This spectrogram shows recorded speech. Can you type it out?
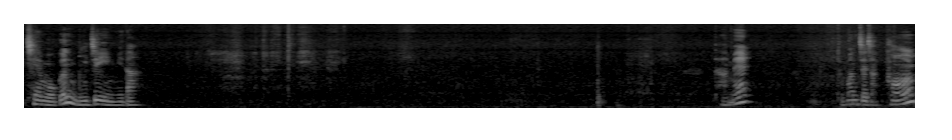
제목은 무제입니다. 다음에 두 번째 작품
